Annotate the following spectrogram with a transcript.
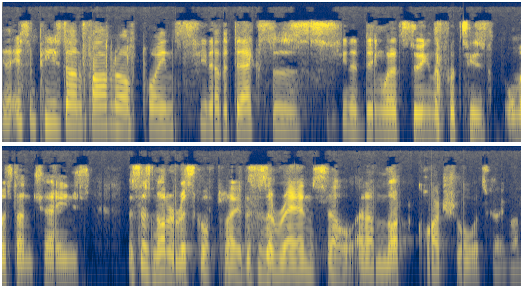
you know, S&P's down five and a half points. You know, the DAX is, you know, doing what it's doing. The FTSE's almost unchanged. This is not a risk off play. This is a RAND sell, and I'm not quite sure what's going on.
